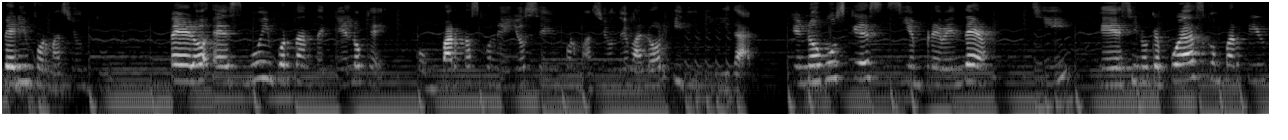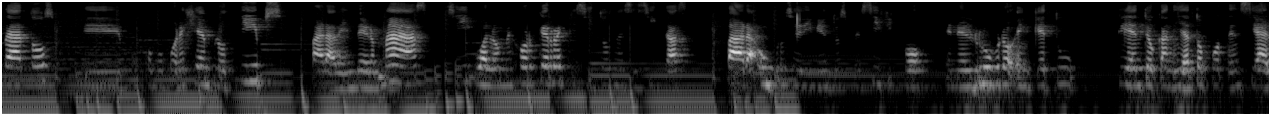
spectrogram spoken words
ver información tuya. Pero es muy importante que lo que compartas con ellos sea información de valor y de utilidad. Que no busques siempre vender, ¿sí? Eh, sino que puedas compartir datos eh, por ejemplo tips para vender más, ¿sí? O a lo mejor qué requisitos necesitas para un procedimiento específico en el rubro en que tu cliente o candidato potencial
